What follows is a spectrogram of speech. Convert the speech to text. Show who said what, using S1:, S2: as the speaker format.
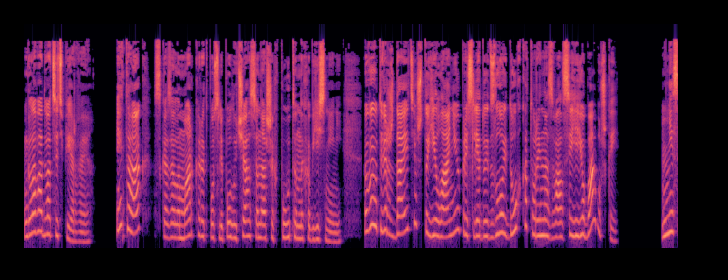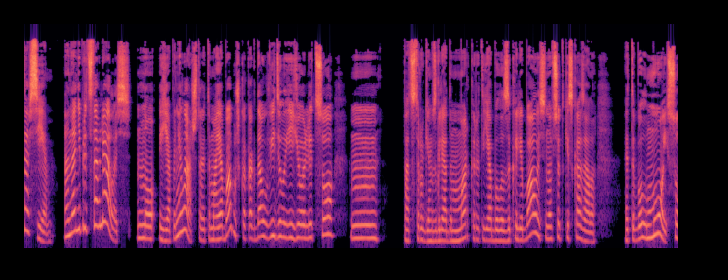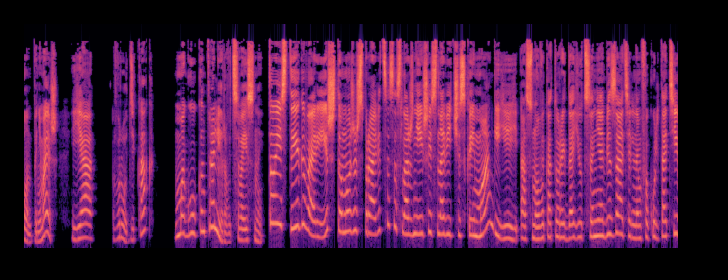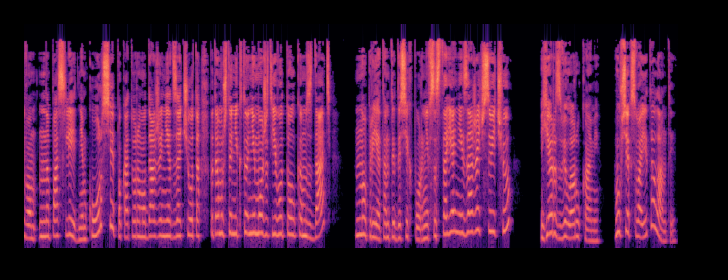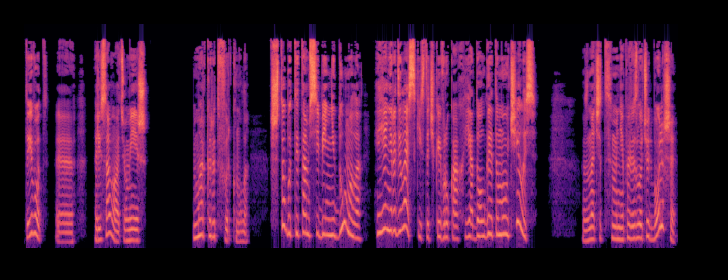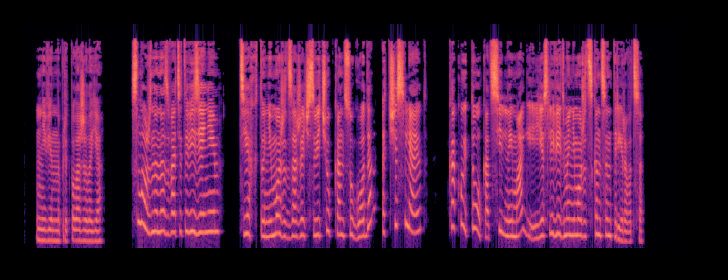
S1: Глава двадцать первая. «Итак», — сказала Маргарет после получаса наших путанных объяснений, «вы утверждаете, что Еланию преследует злой дух, который назвался ее бабушкой?» «Не совсем. Она не представлялась, но я поняла, что это моя бабушка, когда увидела ее лицо...» м -м, Под строгим взглядом Маргарет я было заколебалась, но все-таки сказала, «Это был мой сон, понимаешь? Я вроде как Могу контролировать свои сны. То есть ты говоришь, что можешь справиться со сложнейшей сновидческой магией, основы которой даются необязательным факультативом на последнем курсе, по которому даже нет зачета, потому что никто не может его толком сдать? Но при этом ты до сих пор не в состоянии зажечь свечу? Я развела руками. У всех свои таланты. Ты вот, э, рисовать умеешь. Маргарет фыркнула. Что бы ты там себе не думала, я не родилась с кисточкой в руках, я долго этому училась. Значит, мне повезло чуть больше? Невинно предположила я. Сложно назвать это везением. Тех, кто не может зажечь свечу к концу года, отчисляют. Какой толк от сильной магии, если ведьма не может сконцентрироваться?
